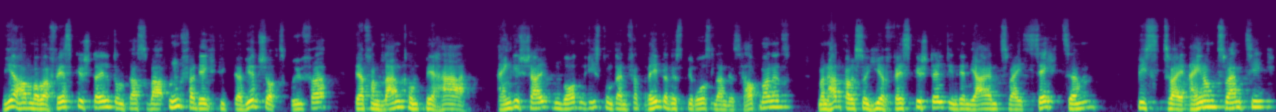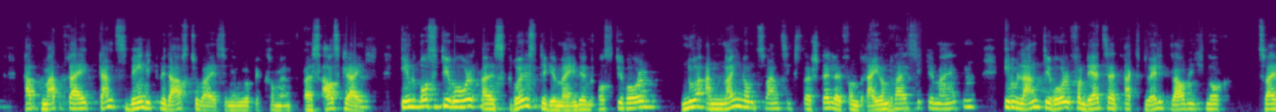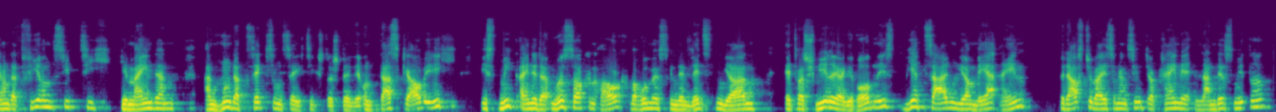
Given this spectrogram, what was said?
Wir haben aber festgestellt, und das war unverdächtig der Wirtschaftsprüfer, der von Land und BH eingeschalten worden ist und ein Vertreter des Büros Landeshauptmannes, man hat also hier festgestellt, in den Jahren 2016 bis 2021 hat Matrei ganz wenig Bedarfszuweisungen nur bekommen als Ausgleich. In Osttirol als größte Gemeinde in Osttirol nur an 29. Stelle von 33 Gemeinden. Im Land Tirol von derzeit aktuell, glaube ich, noch 274 Gemeinden an 166. Stelle. Und das, glaube ich, ist mit eine der Ursachen auch, warum es in den letzten Jahren etwas schwieriger geworden ist. Wir zahlen ja mehr ein. Bedarfszuweisungen sind ja keine Landesmittel,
